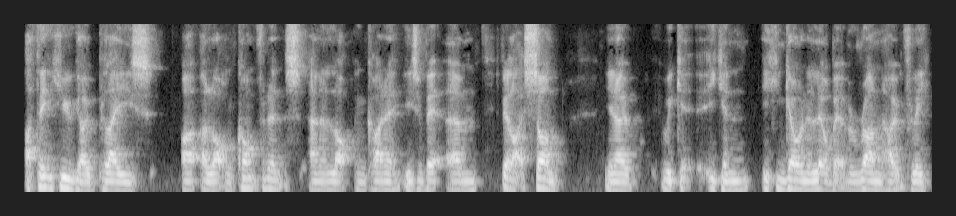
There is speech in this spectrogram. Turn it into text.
I think Hugo plays a, a lot on confidence and a lot and kind of he's a bit um, a bit like Son. You know, we can he can he can go on a little bit of a run, hopefully,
